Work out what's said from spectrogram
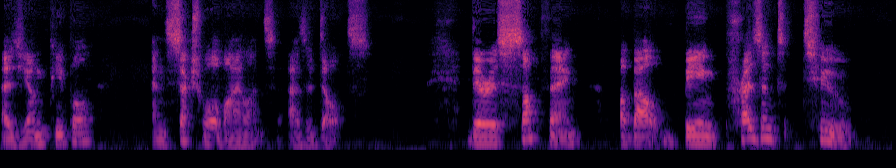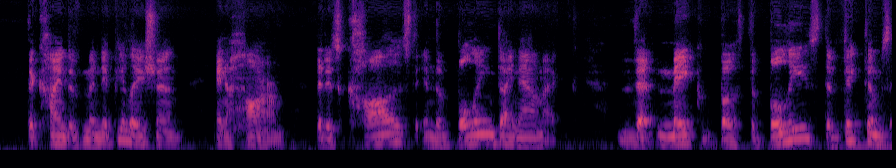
as young people and sexual violence as adults. There is something about being present to the kind of manipulation and harm that is caused in the bullying dynamic that make both the bullies, the victims,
